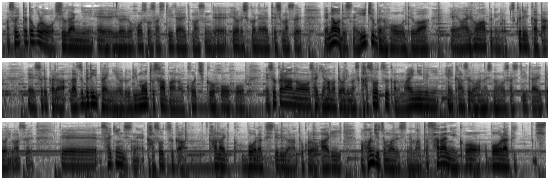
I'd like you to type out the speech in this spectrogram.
まあ、そういったところを主眼に、えー、いろいろ放送させていただいてますんでよろしくお願いいたします、えなおですね YouTube の方では、え iPhone アプリの作り方、えそれからラズベリーパイによるリモートサーバーの構築方法、えそれからあの最近ハマっております仮想通貨のマイニングに関するお話の方をさせていただいております。で最近ですね仮想通貨かなりこう暴落しているようなところあり、まあ、本日もですねまたさらにこう暴落して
